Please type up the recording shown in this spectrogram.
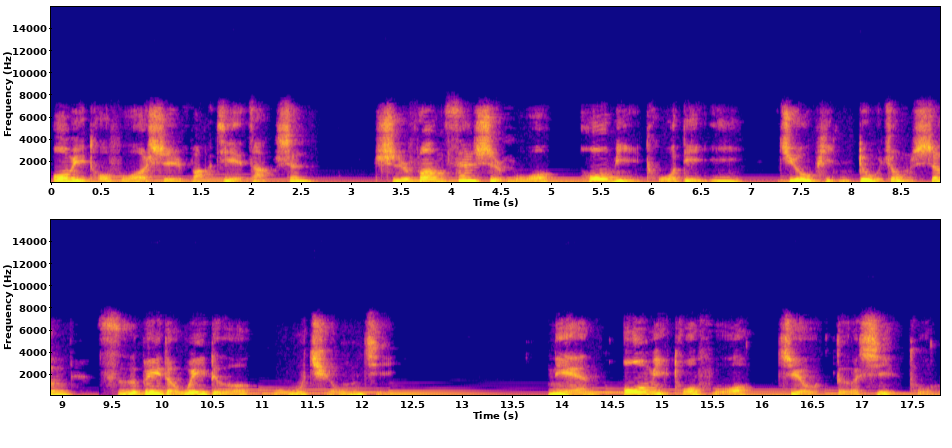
阿弥陀佛是法界藏身，十方三世佛，阿弥陀第一，九品度众生，慈悲的威德无穷极。念阿弥陀佛就得解脱，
